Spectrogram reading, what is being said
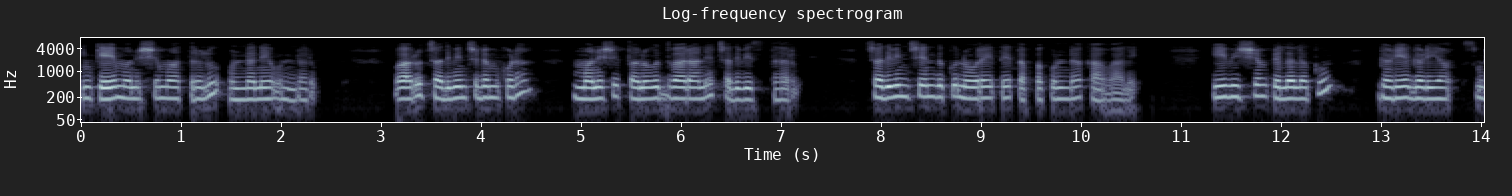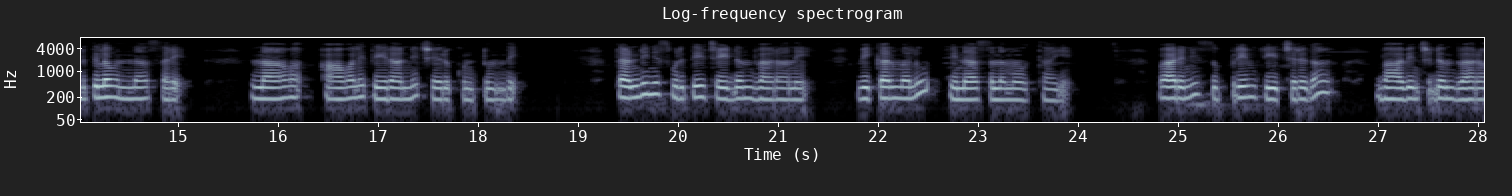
ఇంకే మనుష్య మాత్రలు ఉండనే ఉండరు. వారు చదివించడం కూడా మనిషి తనువు ద్వారానే చదివిస్తారు. చదివించేందుకు నోరైతే తప్పకుండా కావాలి. ఈ విషయం పిల్లలకు గడియ గడియ స్మృతిలో ఉన్నా సరే నావ ఆవలి తీరాన్ని చేరుకుంటుంది. తండ్రిని స్మృతి చేయడం ద్వారానే వికర్మలు వినాశనమవుతాయి. వారిని సుప్రీం టీచర్గా భావించడం ద్వారా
